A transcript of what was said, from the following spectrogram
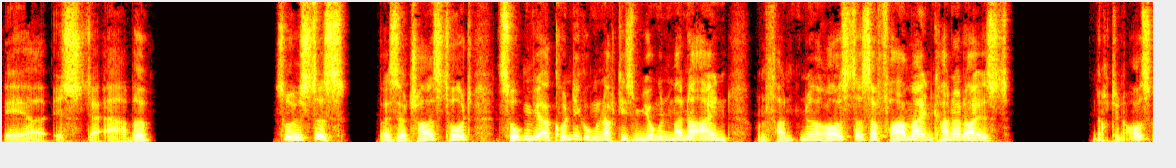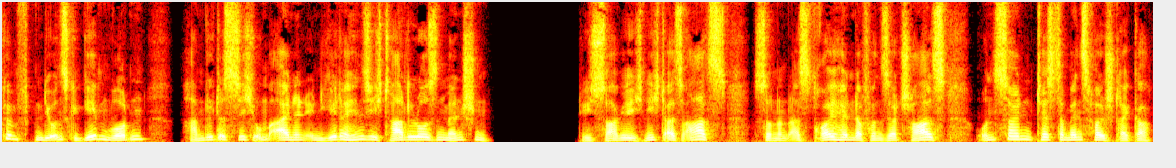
Er ist der Erbe? So ist es. Bei Sir Charles Tod zogen wir Erkundigungen nach diesem jungen Manne ein und fanden heraus, dass er Farmer in Kanada ist. Nach den Auskünften, die uns gegeben wurden, handelt es sich um einen in jeder Hinsicht tadellosen Menschen. Dies sage ich nicht als Arzt, sondern als Treuhänder von Sir Charles und sein Testamentsvollstrecker.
